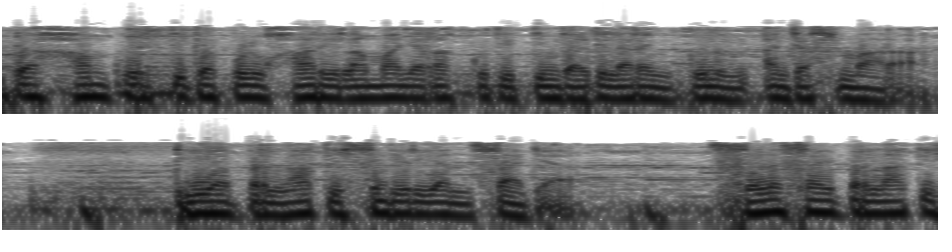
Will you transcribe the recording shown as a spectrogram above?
Sudah hampir 30 hari lamanya Rakuti tinggal di lereng gunung Anjasmara. Dia berlatih sendirian saja. Selesai berlatih,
